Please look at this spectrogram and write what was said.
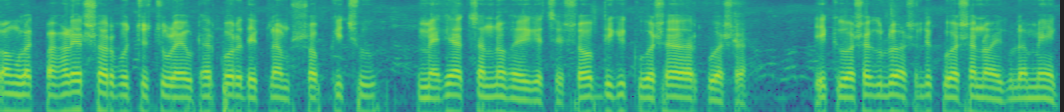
কংলাক পাহাড়ের সর্বোচ্চ চূড়ায় ওঠার পরে দেখলাম সব কিছু মেঘে আচ্ছন্ন হয়ে গেছে। সব দিকে কুয়াশা আর কুয়াশা। এই কুয়াশাগুলো আসলে কুয়াশা নয়, এগুলা মেঘ।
